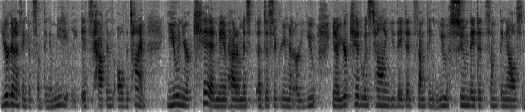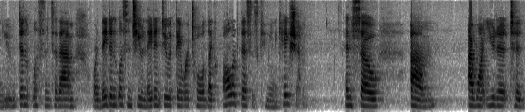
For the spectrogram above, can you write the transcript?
You're going to think of something immediately. It happens all the time. You and your kid may have had a, mis- a disagreement, or you, you know, your kid was telling you they did something. You assumed they did something else, and you didn't listen to them, or they didn't listen to you, and they didn't do what they were told. Like all of this is communication, and so um, I want you to to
